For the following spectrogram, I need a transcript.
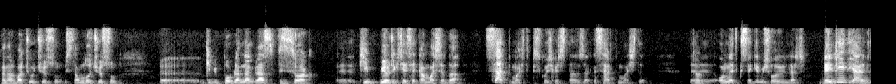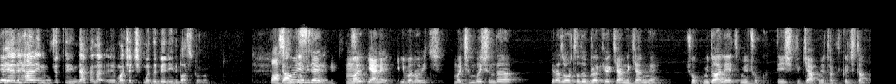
Fenerbahçe uçuyorsun. İstanbul'a uçuyorsun. Ee, gibi problemden biraz fiziksel olarak e, ki bir önceki CSK maçları da sert bir maçtı. Psikolojik açıdan özellikle sert bir maçtı. Ee, onun etkisine girmiş olabilirler. Belliydi yani. Bir de, yani her vücut dilinden Fener, e, maça çıkmadığı belliydi Baskon'un. Baskonya bir de ma- yani Ivanovic maçın başında biraz ortalığı bırakıyor kendi kendine. Çok müdahale etmiyor. Çok değişiklik yapmıyor taktik açıdan.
